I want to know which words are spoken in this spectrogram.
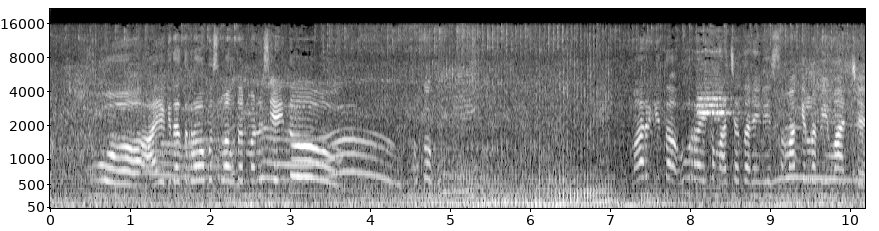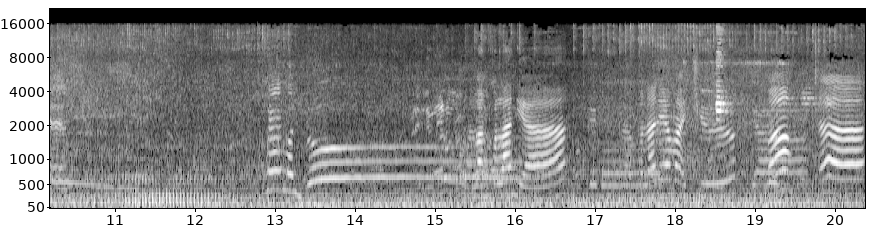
Yeay. Wah, ayo kita terobos lautan manusia itu. Wow, muka bumi. Mari kita urai kemacetan ini semakin lebih macet. Hang on bro. Pelan-pelan ya. Oke boy. Pelan ya, Mak Cu. Bang, dah.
